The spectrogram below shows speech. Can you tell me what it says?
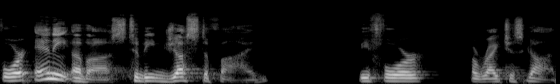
for any of us to be justified before a righteous God.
